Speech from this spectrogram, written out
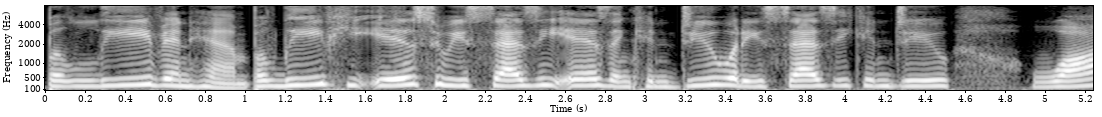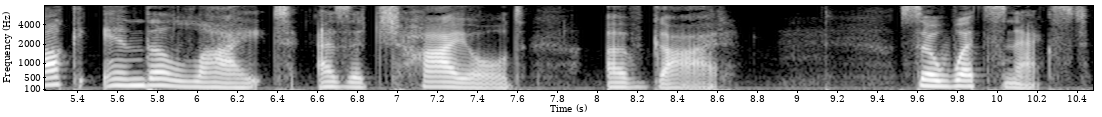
believe in him, believe he is who he says he is and can do what he says he can do. Walk in the light as a child of God. So, what's next?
